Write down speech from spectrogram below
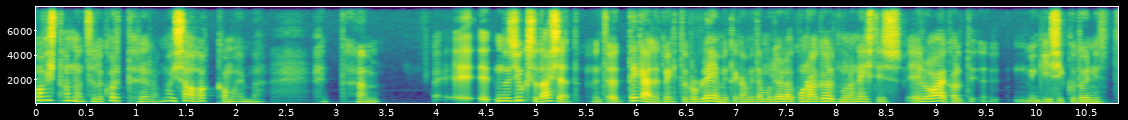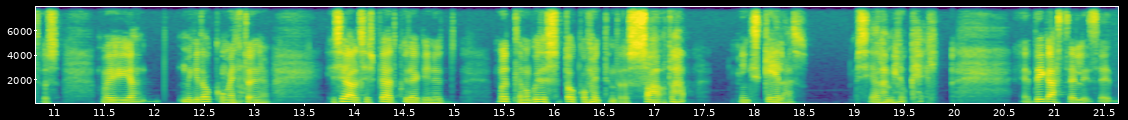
ma vist annan selle korteri ära, ma ei saa hakkama, emme. et ähm, no siuksed asjad, et tegeled mingite probleemidega, mida mul ei ole kunagi olnud, mul on Eestis eluaeg olnud mingi isikutunnistus või jah, mingi dokument on ju. ja seal siis pead kuidagi nüüd mõtlema, kuidas see dokument endale saada mingis keeles mis ei ole minu keel. et igast selliseid.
